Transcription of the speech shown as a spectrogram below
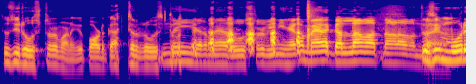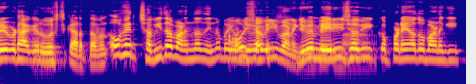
ਤੁਸੀਂ ਰੋਸਟਰ ਬਣ ਗਏ ਪੋਡਕਾਸਟਰ ਰੋਸਟਰ ਨਹੀਂ ਯਾਰ ਮੈਂ ਰੋਸਟਰ ਵੀ ਨਹੀਂ ਹੈਗਾ ਮੈਂ ਗੱਲਾਂ ਬਾਤਾਂ ਵਾਲਾ ਬੰਦਾ ਤੁਸੀਂ ਆ। ਮੋਰੇ ਬਿਠਾ ਕੇ ਰੋਸਟ ਕਰਤਾ ਬੰਦਾ। ਉਹ ਫਿਰ ਛਵੀ ਤਾਂ ਬਣ ਜਾਂਦੀ ਨਾ ਬਈ ਜਿਵੇਂ- ਛਵੀ ਬਣ ਗਈ ਜਿਵੇਂ ਮੇਰੀ। ਛਵੀ ਕੱਪੜਿਆਂ ਤੋਂ ਬਣ ਗਈ।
